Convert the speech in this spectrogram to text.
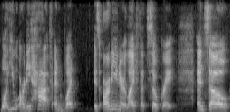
what you already have and what is already in your life that's so great. And so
